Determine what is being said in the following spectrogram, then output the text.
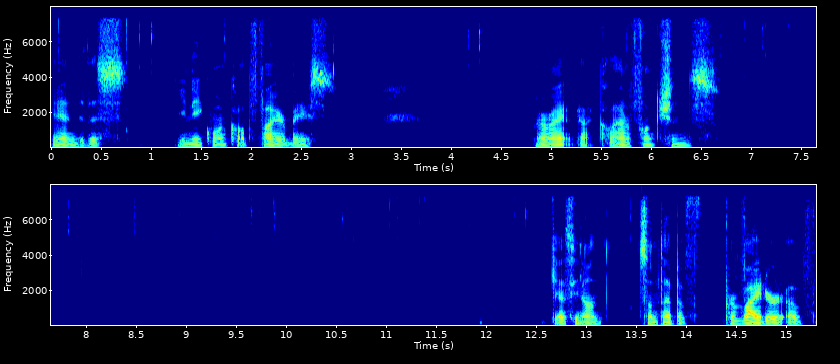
and this unique one called Firebase. Alright, got cloud functions. Guessing on some type of provider of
